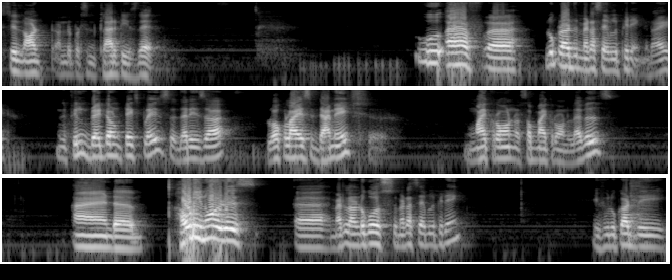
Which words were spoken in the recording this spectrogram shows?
still not 100 percent clarity is there. I have uh, looked at the metastable pitting right, the film breakdown takes place there is a localized damage micron or submicron levels and uh, how do you know it is uh, metal undergoes metastable pitting? If you look at the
